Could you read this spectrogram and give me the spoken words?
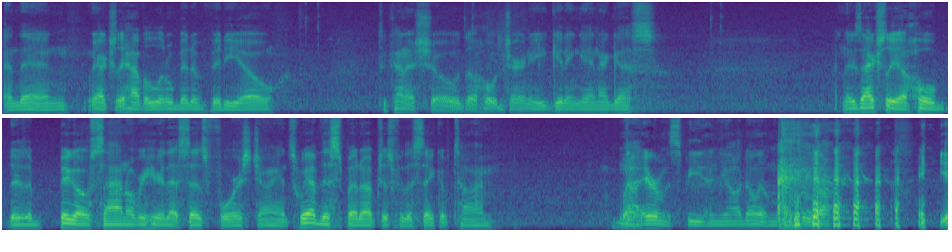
And then we actually have a little bit of video to kind of show the whole journey getting in, I guess. There's actually a whole, there's a big old sign over here that says Forest Giants. We have this sped up just for the sake of time. Nah, But- Aaron was speeding, y'all. Don't let him run too well. yeah.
